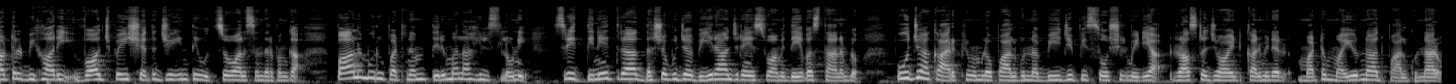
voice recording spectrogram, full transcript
అటల్ బిహారీ వాజ్పేయి శత జయంతి ఉత్సవాల సందర్భంగా పాలమూరు పట్టణం తిరుమల హిల్స్లోని శ్రీ తినేత్ర దశభుజ వీరాంజనేయ స్వామి దేవస్థానంలో పూజా కార్యక్రమంలో పాల్గొన్న బీజేపీ సోషల్ మీడియా రాష్ట్ర జాయింట్ కన్వీనర్ మఠం మయూర్నాథ్ పాల్గొన్నారు.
